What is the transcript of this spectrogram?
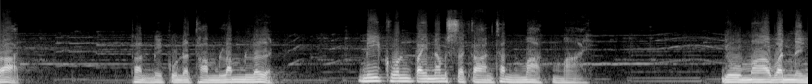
ราช ท่านมีคุณธรรมล้ำเลิศ มีคนไปนมัสการท่านมากมาย อยู่มาวันหนึ่ง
